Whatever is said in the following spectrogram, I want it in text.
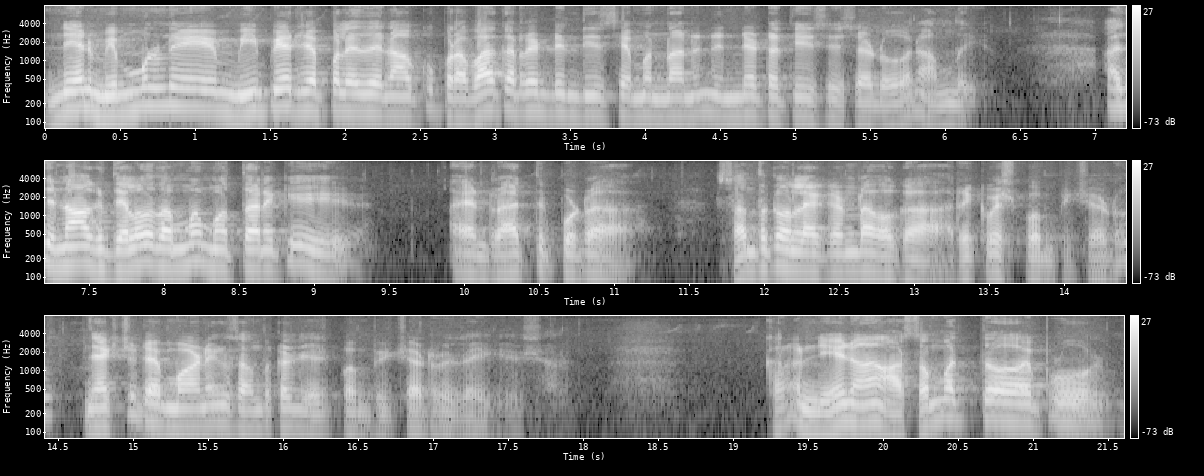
నేను మిమ్మల్ని మీ పేరు చెప్పలేదే నాకు ప్రభాకర్ రెడ్డిని తీసేయమన్నాను నిన్నెట్ట తీసేశాడు అని అంది. అది నాకు తెలియదమ్మా మొత్తానికి ఆయన రాత్రిపూట సంతకం లేకుండా ఒక రిక్వెస్ట్ పంపించాడు. నెక్స్ట్ డే మార్నింగ్ సంతకం చేసి పంపించాడు రిజైన్ చేశాను కానీ నేను అసమ్మతితో ఎప్పుడు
